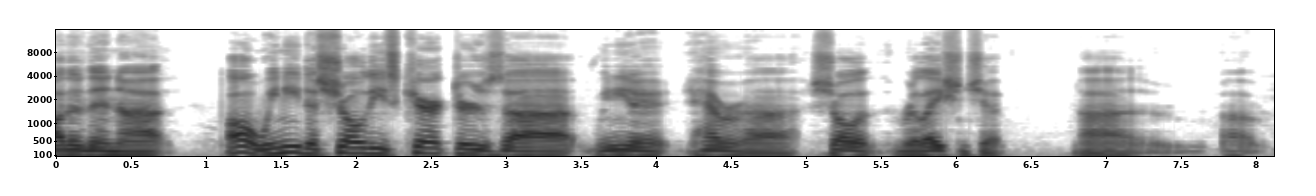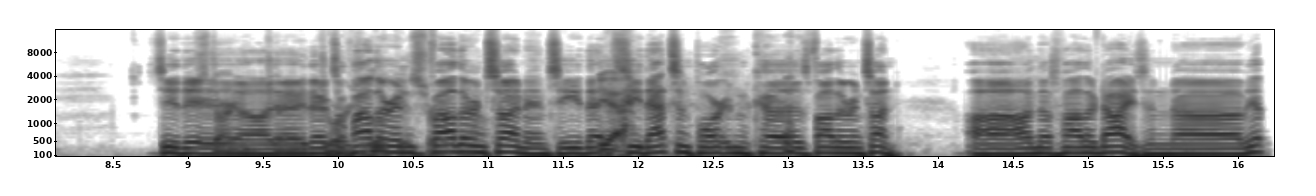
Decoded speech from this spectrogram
other than uh, oh, we need to show these characters. Uh, we need to have uh, show a relationship. Uh, see, the, uh, to there- there's a George father and Lucas right father now. and son, and see that Yeah. see that's important because father and son. Uh, and the father dies, and uh, yep,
